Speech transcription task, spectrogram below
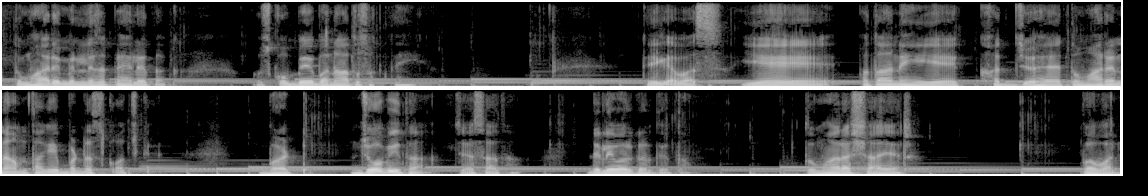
तुम्हारे मिलने से पहले तक उसको बे बना तो सकते ही। ठीक है बस, ये पता नहीं ये खत जो है तुम्हारे नाम था कि बटर स्कॉच के बट जो भी था, जैसा था डिलीवर कर देता हूँ। तुम्हारा शायर पवन।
